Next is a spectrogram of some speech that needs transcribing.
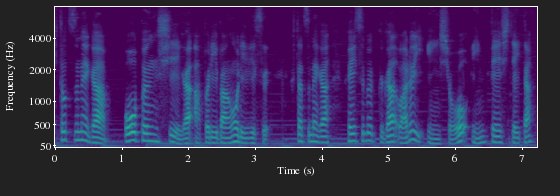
1つ目が OpenC がアプリ版をリリース。2つ目が Facebook が悪い印象を隠蔽していた。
